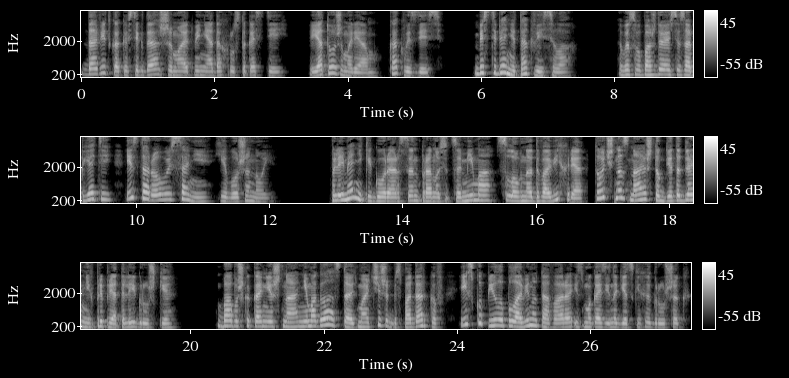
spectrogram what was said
Давид, как и всегда, сжимает меня до хруста костей. «Я тоже, Мариам. Как вы здесь?» «Без тебя не так весело». Высвобождаюсь из объятий и здороваюсь с Ани, его женой. Племянники горы Арсен проносятся мимо, словно два вихря, точно зная, что где-то для них припрятали игрушки. Бабушка, конечно, не могла оставить мальчишек без подарков и скупила половину товара из магазина детских игрушек.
